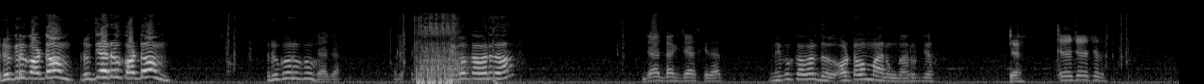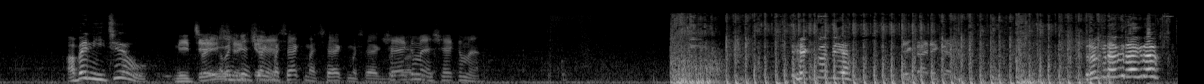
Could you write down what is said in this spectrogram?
रुक रुक ऑटोम। रुक जा रुक ऑटोम। रुको रुको। जा जा। मेरे को कवर दो जा दक्ष जा इसके साथ। मेरे को कवर दो ऑटोम मारूँगा रुक जा। चलो चलो चलो। अबे नीचे है। वो नीचे अबे नीचे नीचे शेक में शेक में शेक में शेक शेक में शेक में। एक को दिया। देखा देखा। रुक रुक रुक रुक।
